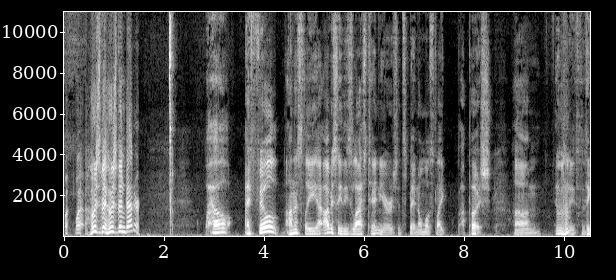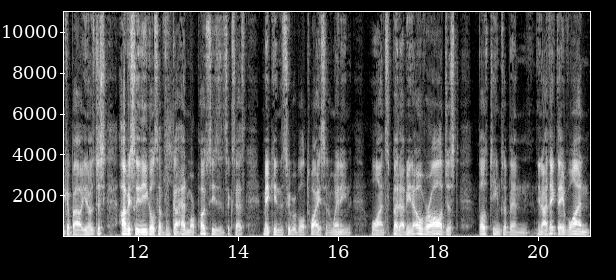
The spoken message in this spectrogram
What, what, who's been who's been better? Well, I feel honestly, obviously these last 10 years it's been almost like a push. Um, mm-hmm. think about, you know, just obviously the Eagles have got, had more postseason success, making the Super Bowl twice and winning once. But I mean, overall, just both teams have been, you know, I think they've won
